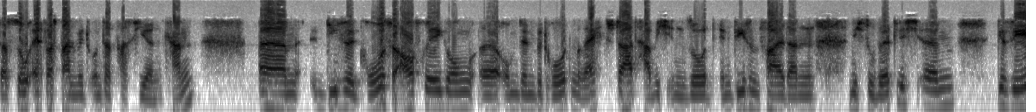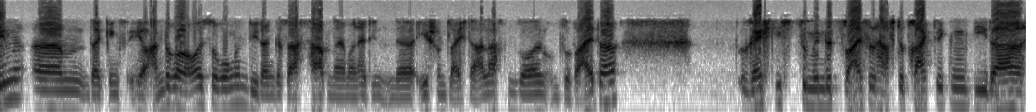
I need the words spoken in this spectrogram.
dass so etwas dann mitunter passieren kann. Ähm, diese große Aufregung äh, um den bedrohten Rechtsstaat habe ich in so in diesem Fall dann nicht so wirklich ähm, gesehen. Ähm, da ging es eher andere Äußerungen, die dann gesagt haben, naja, man hätte ihn äh, eh schon gleich da lassen sollen und so weiter rechtlich zumindest zweifelhafte Praktiken, die da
